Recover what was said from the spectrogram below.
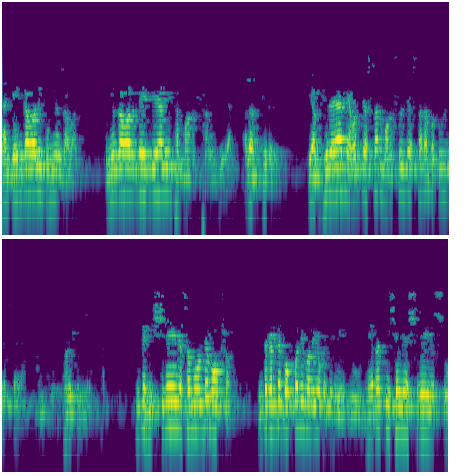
దానికి ఏం కావాలి? పుణ్యం కావాలి. పుణ్యం కావాలంటే ఏం చేయాలి? ధర్మానుష్ఠానం చేయాలి. అది అభ్యుదయం. ఈ అభ్యుదయాన్ని ఎవరు చేస్తారు? మనుషులు చేస్తారా? పశువులు చేస్తారా? మనుషులు చేస్తారు. ఇంకా నిశ్రేయసము అంటే మోక్షం. ఇంతకంటే గొప్పది మరి ఒకటి లేదు. నిరతిశయ శ్రేయస్సు.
